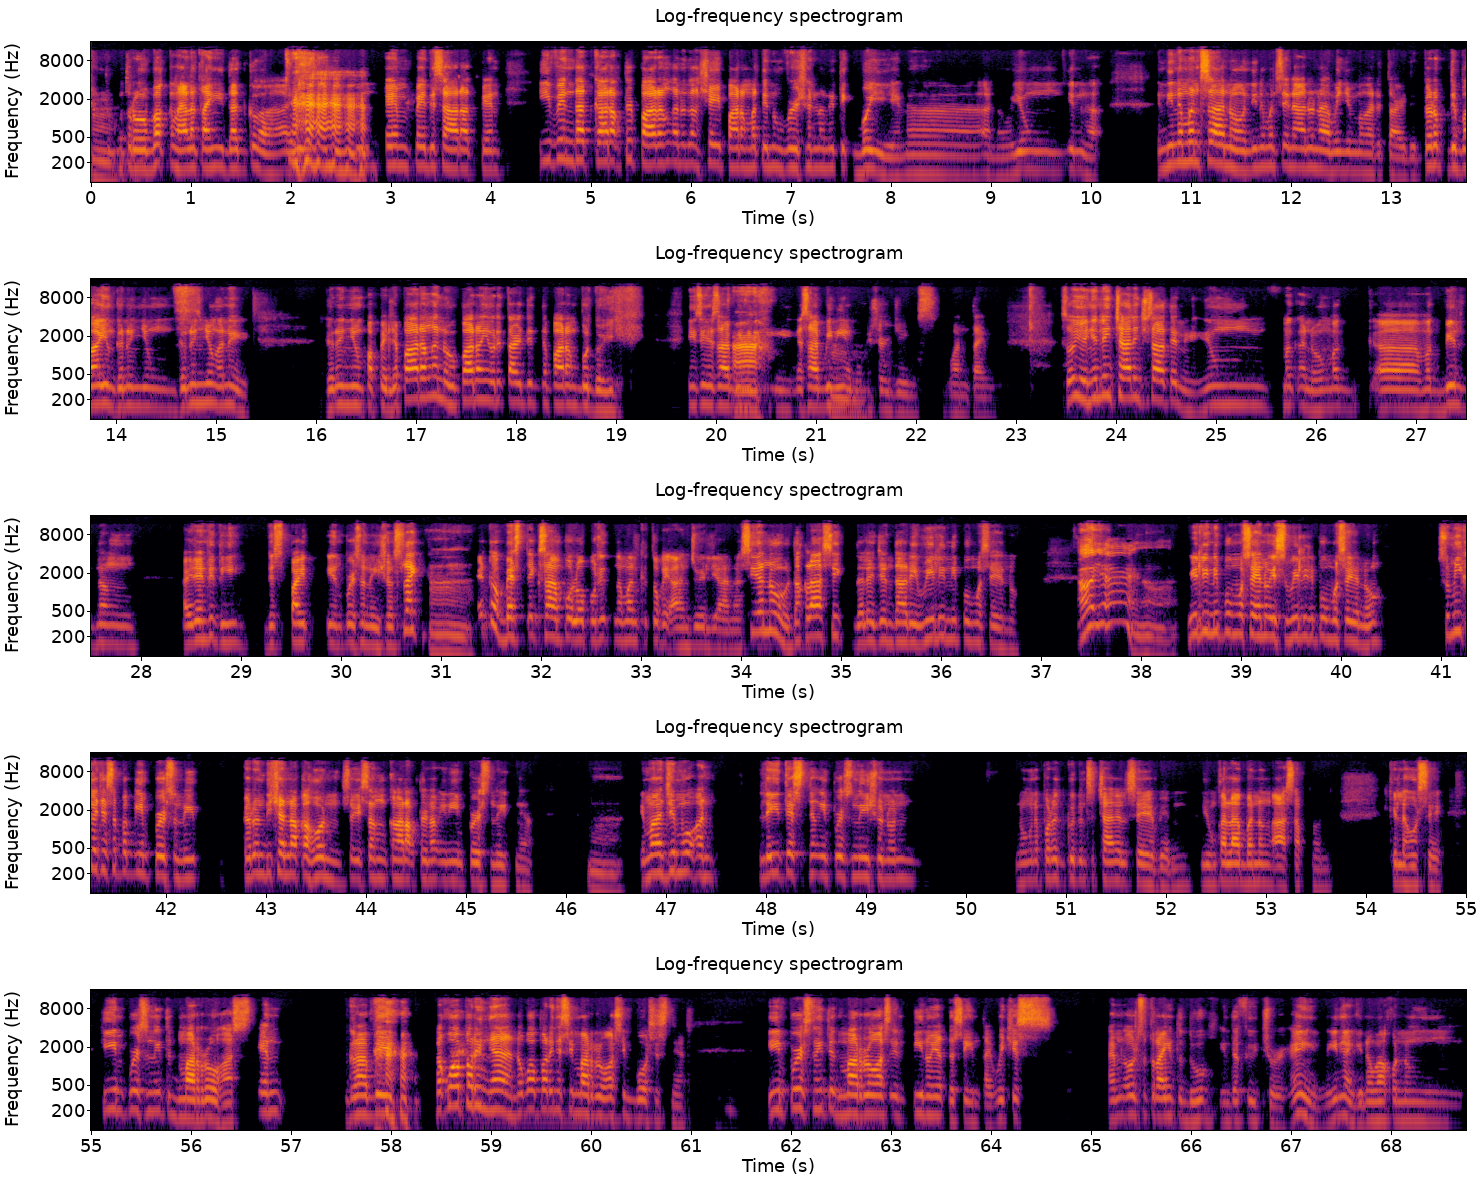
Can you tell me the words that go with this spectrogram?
Hmm. Throwback, nalata yung edad ko ah. Yung, yung Pempe de Sara at Pen. Even that character, parang ano lang siya, eh, parang matinong version lang ni Tick Boy eh, na ano, yung, yun nga. Hindi naman sa ano, hindi naman sa inaano namin yung mga retarded. Pero 'di ba yung ganun yung ganun yung ano eh. Ganun yung papel niya. Parang ano, parang yung retarded na parang budoy. yung sinasabi ah. ni, nasabi ni, ano, hmm. ni Sir James one time. So yun, yun lang yung challenge sa atin eh. Yung mag ano, mag uh, mag-build ng identity despite impersonations. Like mm. ito best example opposite naman kito kay Anjo Eliana. Si ano, the classic, the legendary Willie ni Pumoseno. Oh yeah. No. Willie ni Pumoseno is Willie ni Pumoseno. Sumikat siya sa pag-impersonate pero hindi siya nakahon sa isang character na ini-impersonate niya. Mm. Imagine mo ang latest niyang impersonation nun nung napanood ko dun sa Channel 7, yung kalaban ng ASAP nun, kila Jose, he impersonated Mar Rojas and grabe, nakuha pa rin niya, nakuha pa rin niya si Mar Rojas yung boses niya. He impersonated Mar Rojas and Pinoy at the same time, which is I'm also trying to do in the future. Hey, yun nga, ginawa ko nung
